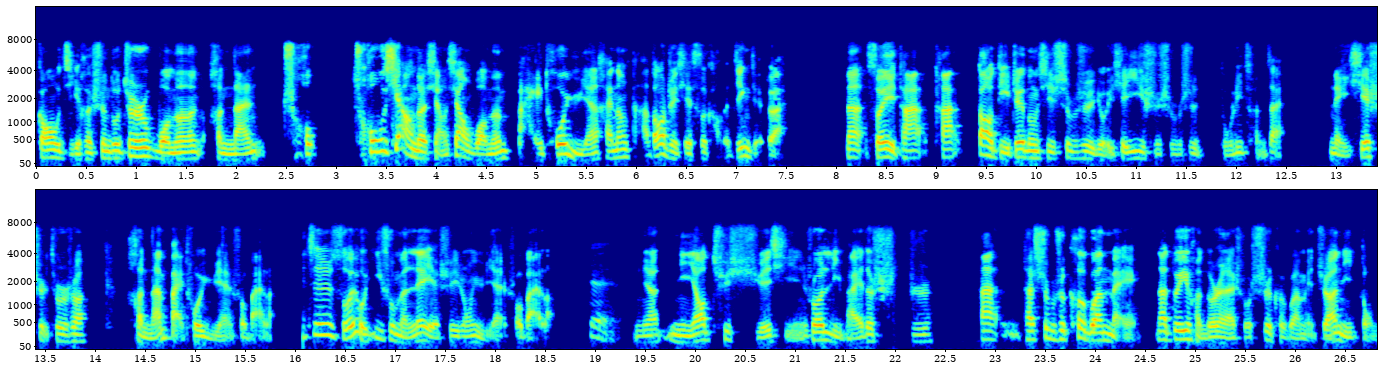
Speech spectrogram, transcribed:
高级和深度，就是我们很难抽抽象的想象，我们摆脱语言还能达到这些思考的境界，对？那所以它它到底这个东西是不是有一些意识，是不是独立存在？哪些是？就是说很难摆脱语言，说白了。其实所有艺术门类也是一种语言，说白了，对，你要你要去学习。你说李白的诗，他他是不是客观美？那对于很多人来说是客观美，只要你懂，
